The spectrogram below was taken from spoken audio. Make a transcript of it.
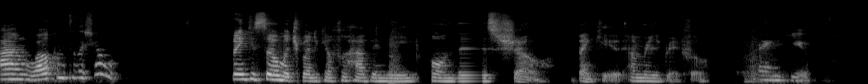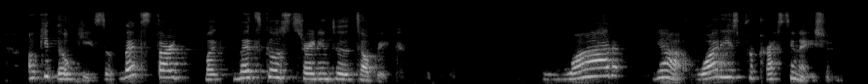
and welcome to the show. Thank you so much, Monica, for having me on this show. Thank you. I'm really grateful. Thank you. Okie dokie. So let's start, like, let's go straight into the topic. What, yeah, what is procrastination?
